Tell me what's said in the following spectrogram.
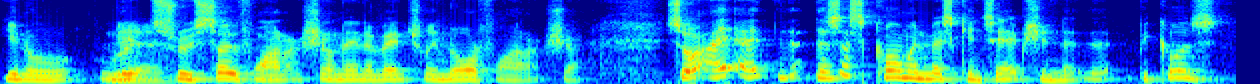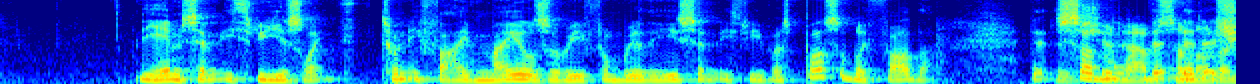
you know routes Yeah. through South Lanarkshire and then eventually North Lanarkshire. So I, I, there's this common misconception that, that because the M73 is like 25 miles away from where the A73 was, possibly further, that, It sudden- should have that, some that it should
